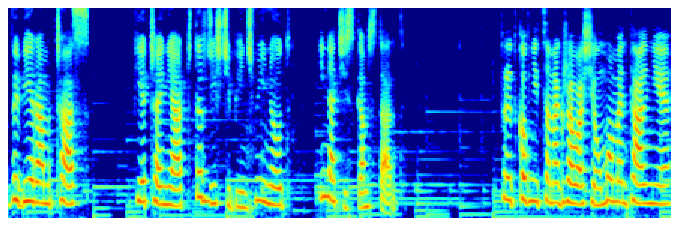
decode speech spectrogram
Wybieram czas pieczenia 45 minut i naciskam start. Frytkownica nagrzała się momentalnie,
